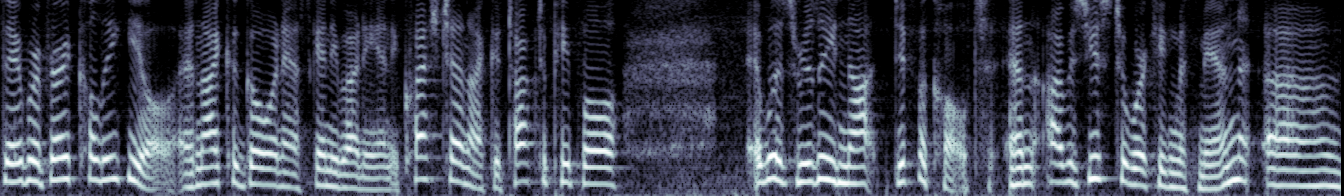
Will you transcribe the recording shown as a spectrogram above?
they were very collegial, and I could go and ask anybody any question. I could talk to people. It was really not difficult. And I was used to working with men. Uh,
